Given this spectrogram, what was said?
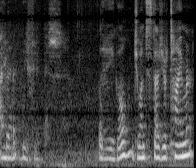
and then it? we flip it. There you go. Do you want to start your timer?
